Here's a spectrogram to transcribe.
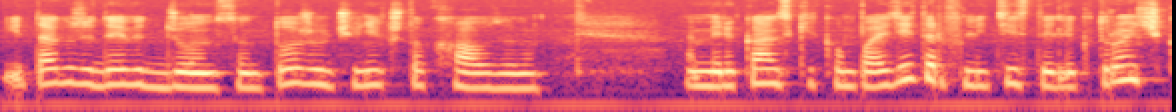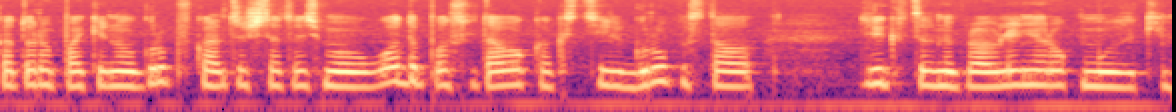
и также Дэвид Джонсон, тоже ученик Штокхаузена американский композитор, флейтист и электронщик, который покинул группу в конце 1968 года после того, как стиль группы стал двигаться в направлении рок-музыки.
